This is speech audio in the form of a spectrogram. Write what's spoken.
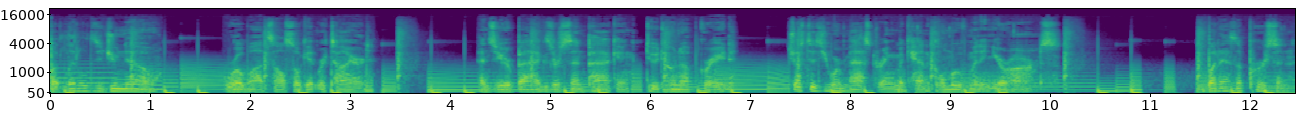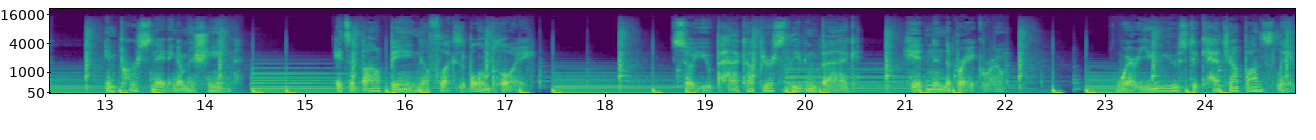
But little did you know, robots also get retired, and so your bags are sent packing due to an upgrade, just as you are mastering mechanical movement in your arms. But as a person, impersonating a machine, it's about being a flexible employee. So you pack up your sleeping bag hidden in the break room where you used to catch up on sleep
